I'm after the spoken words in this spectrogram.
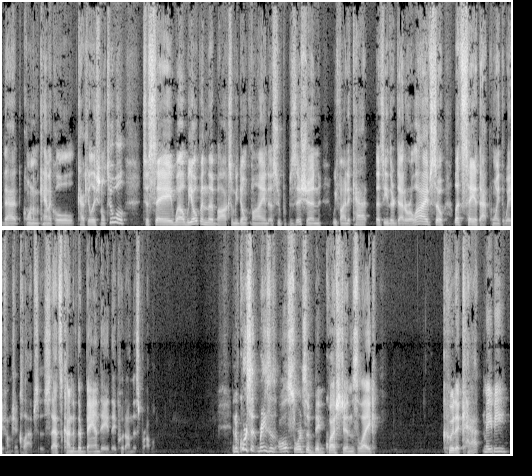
that quantum mechanical calculational tool to say, well, we open the box and we don't find a superposition. We find a cat that's either dead or alive. So let's say at that point the wave function collapses. That's kind of their band aid they put on this problem. And of course, it raises all sorts of big questions like could a cat maybe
